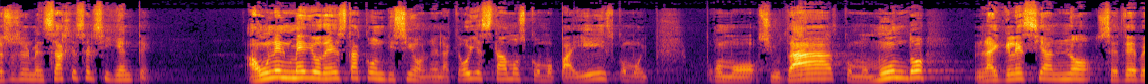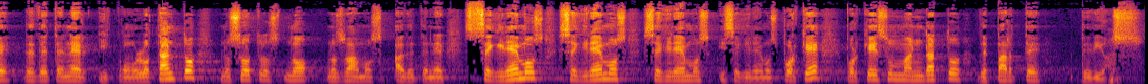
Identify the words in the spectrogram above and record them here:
eso el mensaje es el siguiente aún en medio de esta condición en la que hoy estamos como país, como, como ciudad, como mundo, la iglesia no se debe de detener y como lo tanto nosotros no nos vamos a detener. Seguiremos, seguiremos, seguiremos y seguiremos. ¿Por qué? Porque es un mandato de parte de Dios.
